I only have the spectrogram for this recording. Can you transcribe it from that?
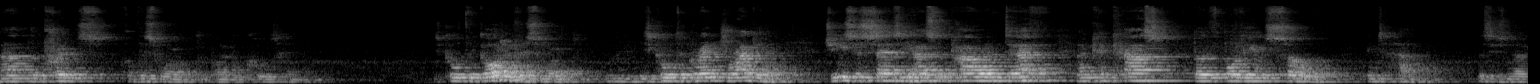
and the prince of this world, the Bible calls him. He's called the God of this world. He's called the great dragon. Jesus says he has the power of death and can cast both body and soul into hell. This is no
